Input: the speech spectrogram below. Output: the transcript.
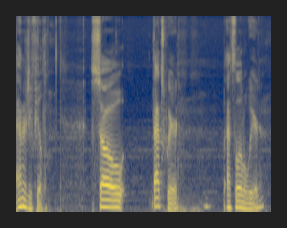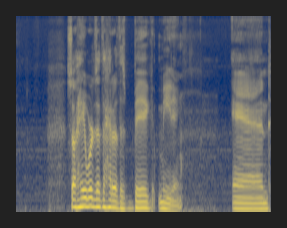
energy field. So that's weird. That's a little weird. So Hayward's at the head of this big meeting, and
